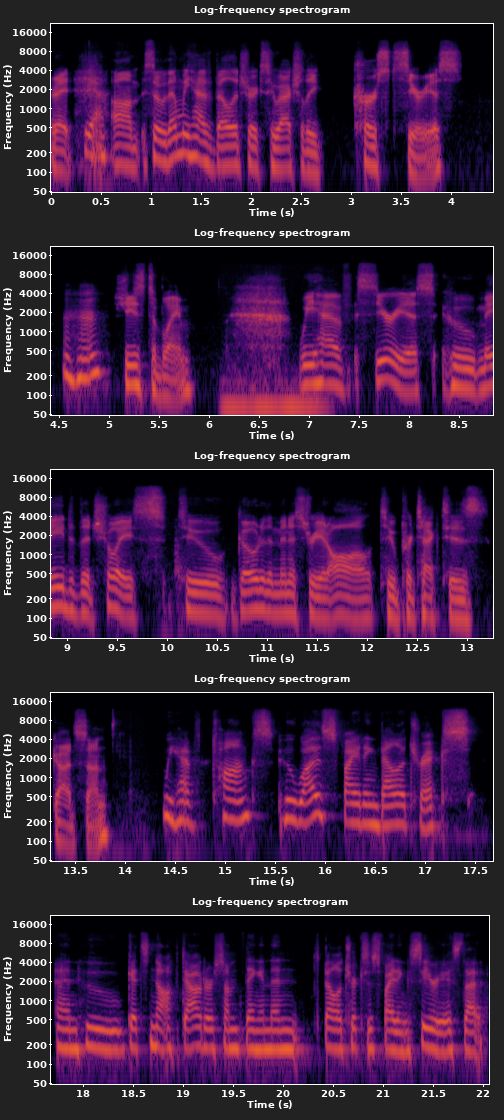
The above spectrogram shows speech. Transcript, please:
Right. Yeah. Um, so then we have Bellatrix who actually cursed Sirius. Mm-hmm. She's to blame. We have Sirius who made the choice to go to the ministry at all to protect his godson. We have Tonks, who was fighting Bellatrix and who gets knocked out or something, and then Bellatrix is fighting Sirius. That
